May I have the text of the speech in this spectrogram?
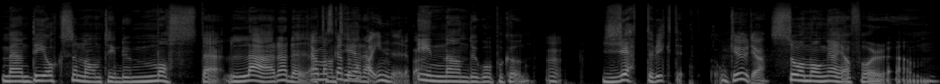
Men det är också någonting du måste lära dig Ja, att hantera in innan du går på kund. Mm. Jätteviktigt. Gud ja. Så många jag får um,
